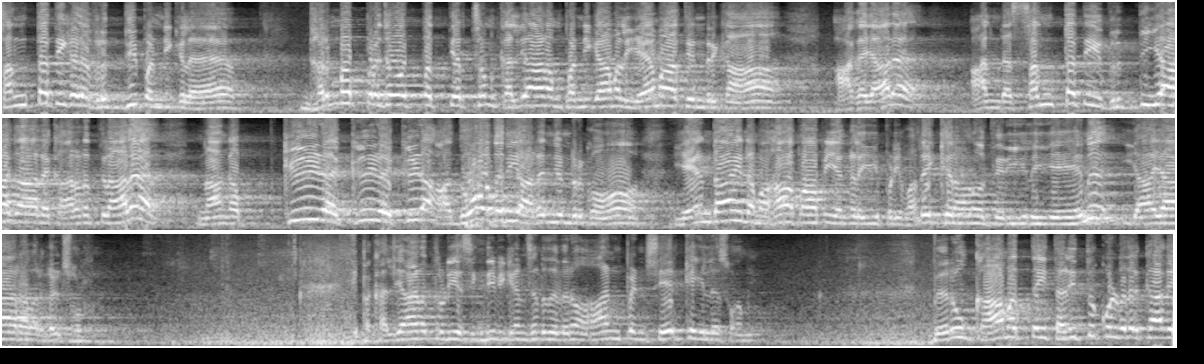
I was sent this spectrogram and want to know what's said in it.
சந்ததிகளை விருத்தி பண்ணிக்கல. தர்ம பிரஜோத்பத்தியர்த்தம் கல்யாணம் பண்ணிக்காமல் ஏமாத்தின் இருக்கான் ஆகையால அந்த சந்ததி விருத்தியாகாத காரணத்தினால நாங்க கீழே கீழே கீழே அதோதரி அடைஞ்சுட்டு இருக்கோம் ஏன்டா இந்த மகாபாபி எங்களை இப்படி வதைக்கிறானோ தெரியலையேன்னு யாயார் அவர்கள் சொல்றோம் இப்ப கல்யாணத்துடைய சிக்னிபிகன்ஸ்ன்றது வெறும் ஆண் பெண் சேர்க்கை இல்லை சுவாமி. வெறும் காமத்தை தனித்துக் கொள்வதற்காக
